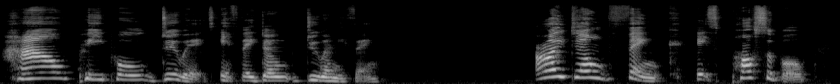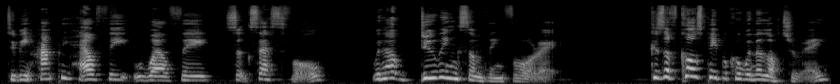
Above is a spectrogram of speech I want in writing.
how people do it if they don't do anything. I don't think it's possible to be happy, healthy, wealthy, successful without doing something for it. Because, of course, people can win the lottery.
